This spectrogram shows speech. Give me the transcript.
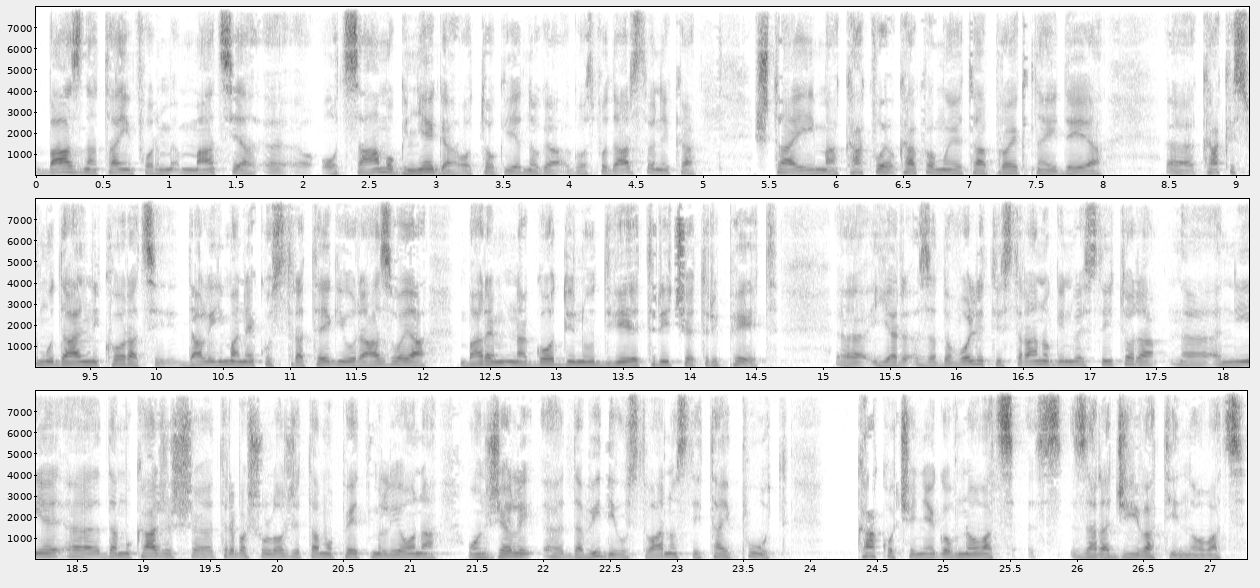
bazna ta informacija od samog njega, od tog jednog gospodarstvenika, šta ima, kakvo, kakva mu je ta projektna ideja, kakvi su mu daljni koraci, da li ima neku strategiju razvoja barem na godinu, dvije, tri, četiri, pet. Jer zadovoljiti stranog investitora nije da mu kažeš trebaš uložiti tamo pet miliona, on želi da vidi u stvarnosti taj put kako će njegov novac zarađivati novac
